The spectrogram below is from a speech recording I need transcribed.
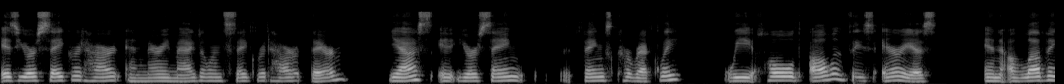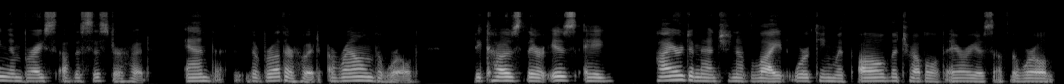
Is your Sacred Heart and Mary Magdalene's Sacred Heart there? Yes, it, you're saying things correctly. We hold all of these areas in a loving embrace of the sisterhood and the brotherhood around the world because there is a higher dimension of light working with all the troubled areas of the world.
